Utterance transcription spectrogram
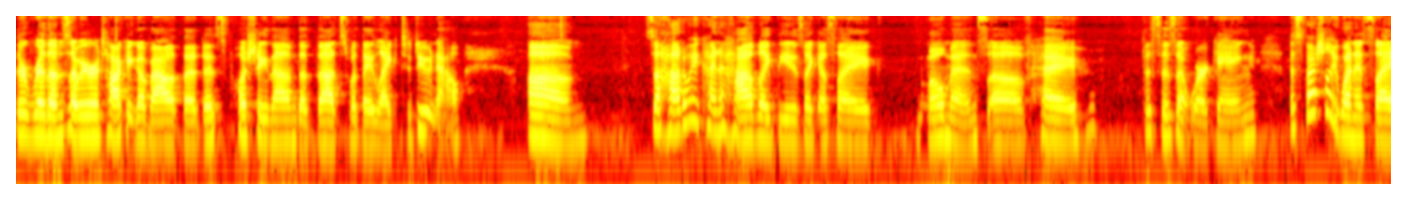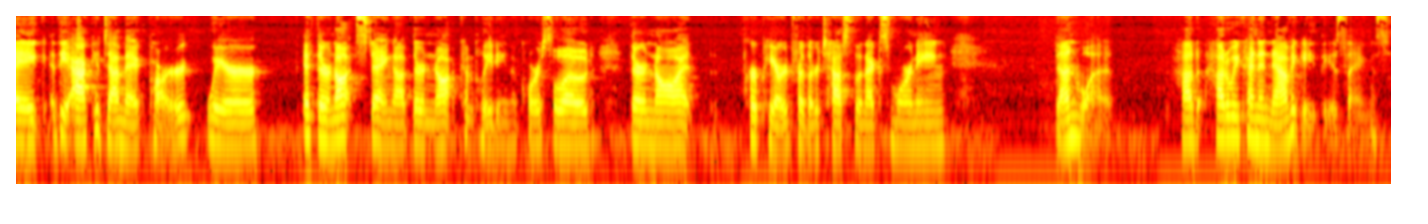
their rhythms that we were talking about that is pushing them that that's what they like to do now. Um, so how do we kind of have like these, I guess, like moments of, hey, this isn't working, especially when it's like the academic part where if they're not staying up, they're not completing the course load, they're not prepared for their test the next morning, then what? How do, how do we kind of navigate these things?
